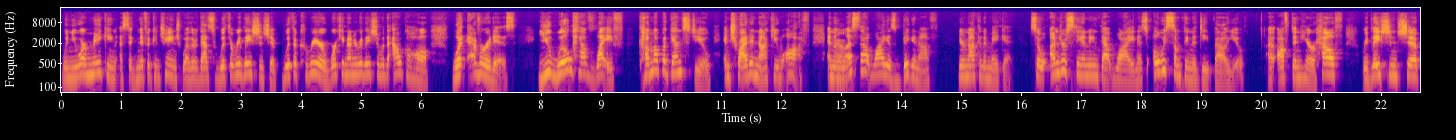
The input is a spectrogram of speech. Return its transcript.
When you are making a significant change, whether that's with a relationship, with a career, working on your relation with alcohol, whatever it is, you will have life come up against you and try to knock you off. And yeah. unless that why is big enough, you're not going to make it. So understanding that why, and it's always something to deep value. I often hear health, relationship,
